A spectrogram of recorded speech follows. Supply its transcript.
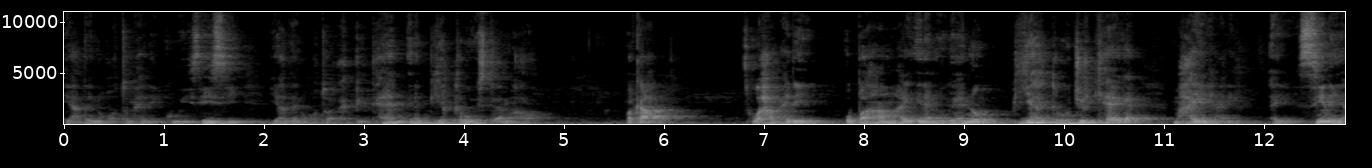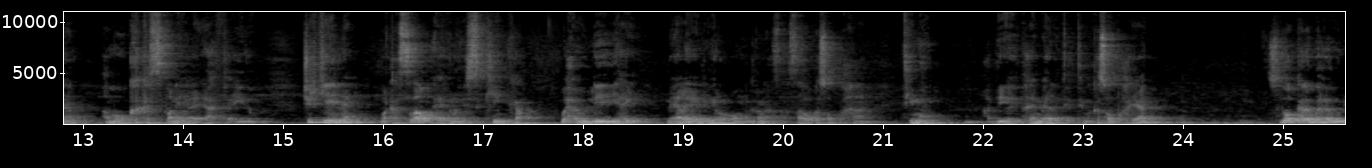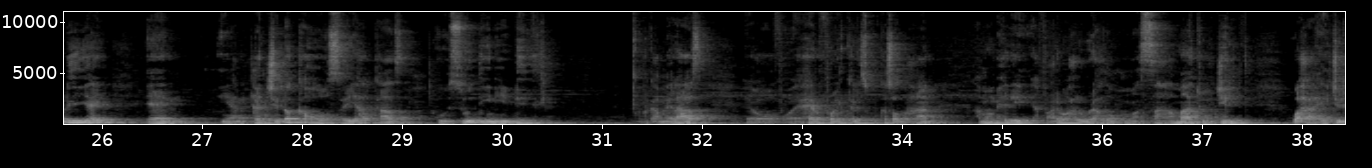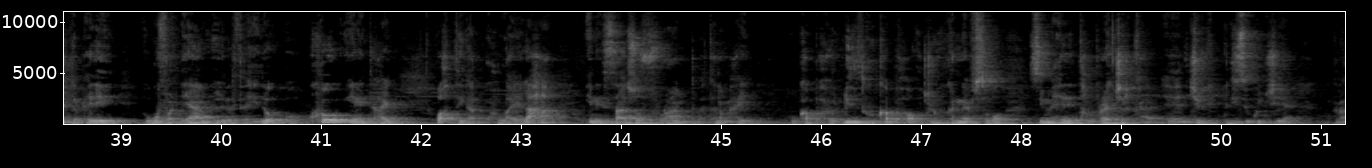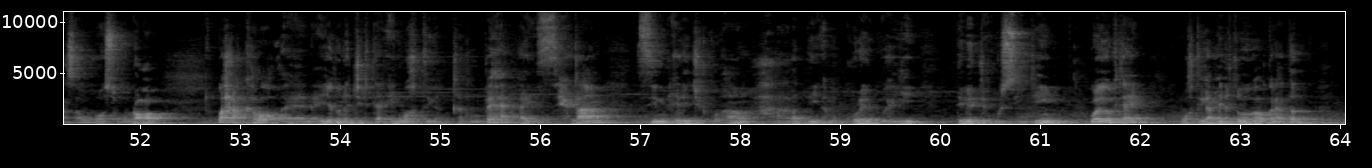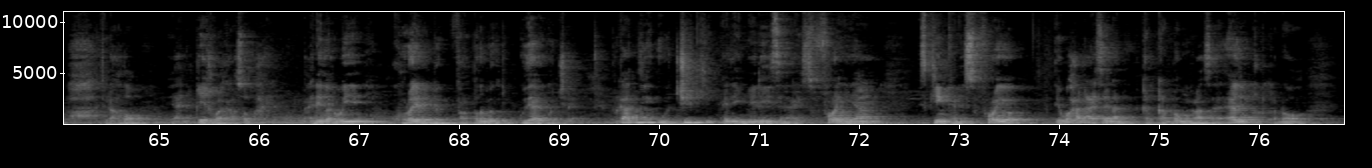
iyo hadday noqoto maxay kuweysaysi iyo hadday noqoto cabitaan inaan biyo qabow isticmaalo. Marka waxa maxay u baahannahay inaan ogaano biyaha qabow jirkaaga maxay yani ay siinayaan ama uu ka kasbanaya ee faa'iido. Jirkeenna marka sidaa u eegno skiinka waxa uu leeyahay meelo yaryar oo ma garanaysaa saa uga soo baxaan timuhu haddii ay tahay meel timo ka baxayaan sidoo kale waxa uu leeyahay yani qanjidho ka hooseeya halkaas oo soo deynaya dhididka. Marka meelahaas oo hair follicles ka soo baxaan ama maxay afaari waxa lagu yidhahdo masaamaatul jild. Waxa ay jirka maxay ugu fadhiyaan laba faa'iido oo kow inay tahay waqtiga kulaylaha inay saa isu furaan dabeetana maxay uu ka baxo dhididku ka baxo jirku ka neefsado si maxay temperatureka jirka gudihiisa ku jira markaas uu dhaco. Waxaa kaloo iyaduna jirta in waqtiga qaboobaha ay isxidhaan si maxayda jirku aan xaraaradii ama kuleylku hayay. Dabadda ugu sii dayn waad ogtahay waqtiga maxayda qaboobaha oo kale haddaad tidhaahdo yani qiiq baa kala soo baxaya. Macnaheedu waxa weeye kulayl fara badan baa gudaha ku jira. Marka haddii uu jirkii maxayda meelihiisana ay isfurayaan skiinkan isfurayo dee waxaa dhacaysa inaad qarqadho magaranaysa aad u qarqadho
